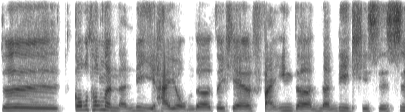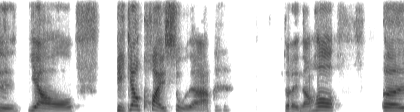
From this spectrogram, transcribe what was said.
就是沟通的能力，还有我们的这些反应的能力，其实是要比较快速的啊。对，然后，呃，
